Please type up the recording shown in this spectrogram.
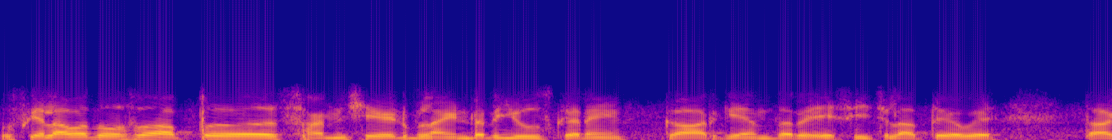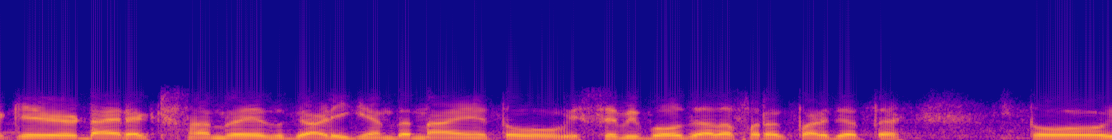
اس کے علاوہ دوستو، آپ سن شیڈ بلائنڈر یوز کریں کار کے اندر اے سی چلاتے ہوئے، تاکہ ڈائریکٹ سن ریز گاڑی کے اندر نہ آئے، تو اس سے بھی بہت زیادہ فرق پڑ جاتا ہے۔ تو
